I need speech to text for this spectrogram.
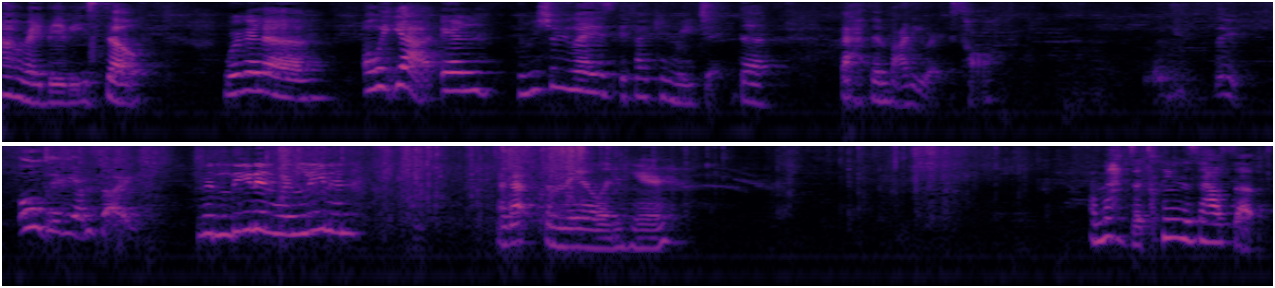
All right, baby. So we're gonna, oh yeah, and let me show you guys if I can reach it, the Bath and Body Works haul. Oh, baby, I'm sorry. We're leaning, we're leaning. I got some mail in here. I'm gonna have to clean this house up.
